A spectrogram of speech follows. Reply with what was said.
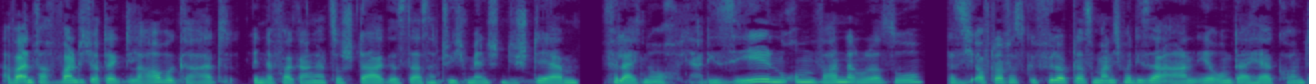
aber einfach weil natürlich auch der Glaube gerade in der Vergangenheit so stark ist, dass natürlich Menschen, die sterben, vielleicht noch ja die Seelen rumwandern oder so, dass ich oft auch das Gefühl habe, dass manchmal diese Ahnenehrung daherkommt,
